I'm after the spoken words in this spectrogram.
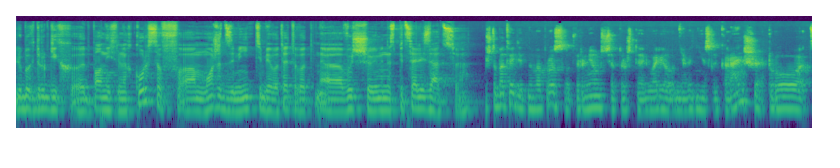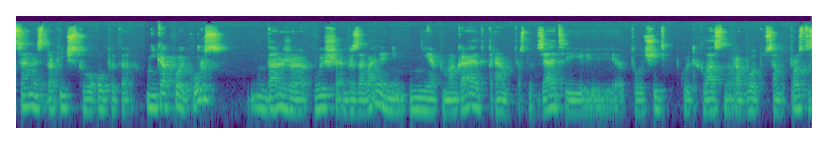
любых других э, дополнительных курсов э, может заменить тебе вот эту вот э, высшую именно специализацию? Чтобы ответить на вопрос, вот вернемся к то, что я говорил несколько раньше, про ценность практического опыта. Никакой курс даже высшее образование не, не помогает прям просто взять и, и получить какую-то классную работу, сам, просто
